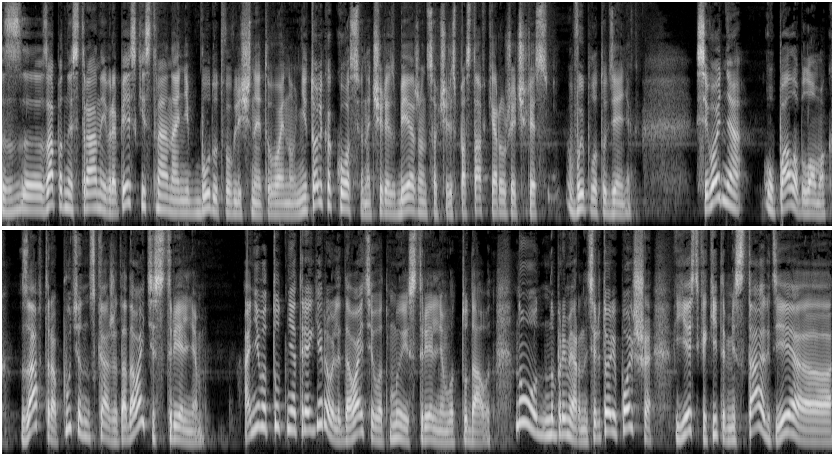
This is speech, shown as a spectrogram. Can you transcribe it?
западные страны, европейские страны, они будут вовлечены в эту войну. Не только косвенно, через беженцев, через поставки оружия, через выплату денег. Сегодня упал обломок. Завтра Путин скажет, а давайте стрельнем. Они вот тут не отреагировали, давайте вот мы стрельнем вот туда вот. Ну, например, на территории Польши есть какие-то места, где э,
